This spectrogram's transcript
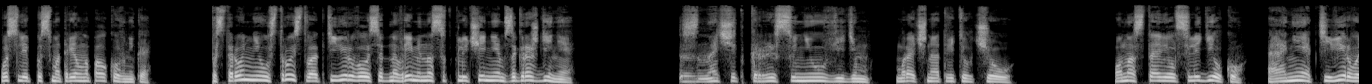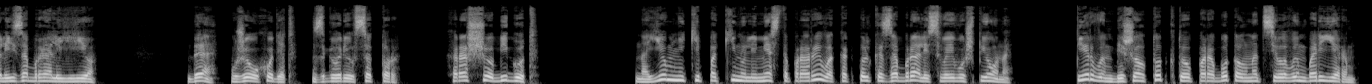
После посмотрел на полковника. Постороннее устройство активировалось одновременно с отключением заграждения. «Значит, крысу не увидим», — мрачно ответил Чоу. Он оставил следилку, а они активировали и забрали ее. «Да, уже уходят», — заговорил Саттор. «Хорошо, бегут». Наемники покинули место прорыва, как только забрали своего шпиона. Первым бежал тот, кто поработал над силовым барьером.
